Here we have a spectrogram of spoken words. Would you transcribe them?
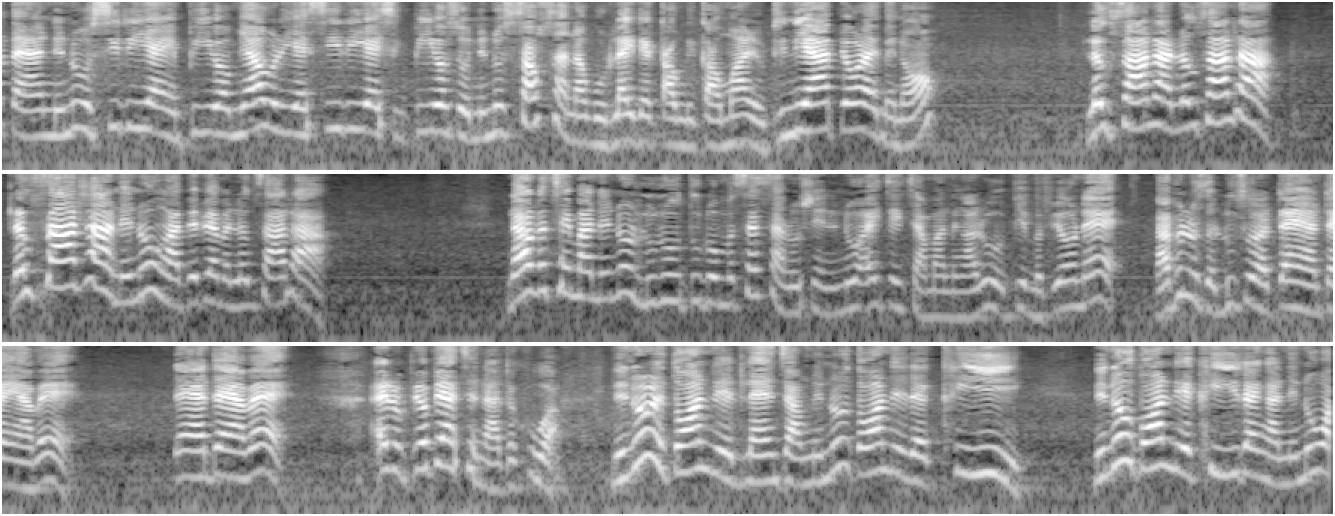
အတန်နင်တို့စီးရီးရရင်ပြီးရောမြဝရီရဲ့စီးရီးရိုက်ပြီးရောဆိုနင်တို့စောက်ဆန်တော့ကိုလိုက်တဲ့ကောင်တွေကောင်မတွေကိုဒီနေရာပြောလိုက်မယ်နော်လှုပ်ရှားတာလှုပ်ရှားတာလှုပ်ရှားတာနင်တို့ငါပြပြမယ်လှုပ်ရှားတာ နောက်တစ်ချိန်မှာနင်တို့လူလူသူလူမဆက်ဆံလို့ရှိရင်နင်တို့အဲ့ချိန်ချာမှာငါတို့အပြစ်မပြောနဲ့ဘာဖြစ်လို့ဆိုလူဆိုတာတန်ရတန်ရပဲတန်ရတန်ရပဲအဲ့လိုပြောပြချင်တာတခုကနင်တို့တွေသွားနေတဲ့လမ်းကြောင်နင်တို့သွားနေတဲ့ခီးနင်တို့သွားနေတဲ့ခီးတိုင်းကနင်တို့က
